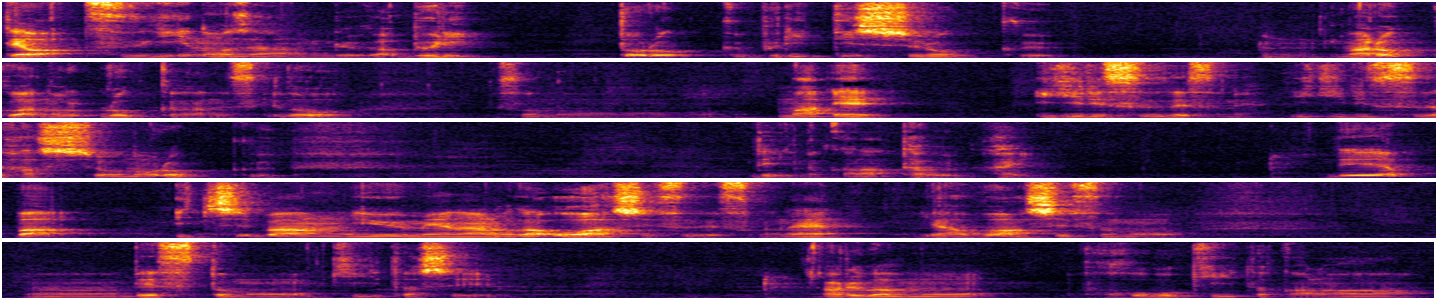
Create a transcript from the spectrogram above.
では次のジャンルがブリッドロックブリティッシュロック、うん、まあロックはのロックなんですけどそのまあえイギリスですね。イギリス発祥のロック。でいいのかな？多分はい。でやっぱ一番有名なのがオアシスですかね。いやオアシスもうん、ベストも聴いたしアルバムもほぼ聴いたかな、ま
